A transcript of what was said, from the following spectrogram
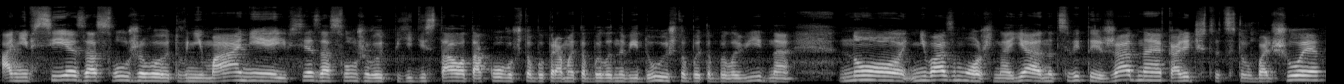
они все заслуживают внимания и все заслуживают пьедестала такого, чтобы прям это было на виду и чтобы это было видно. Но невозможно. Я на цветы жадная, количество цветов большое,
